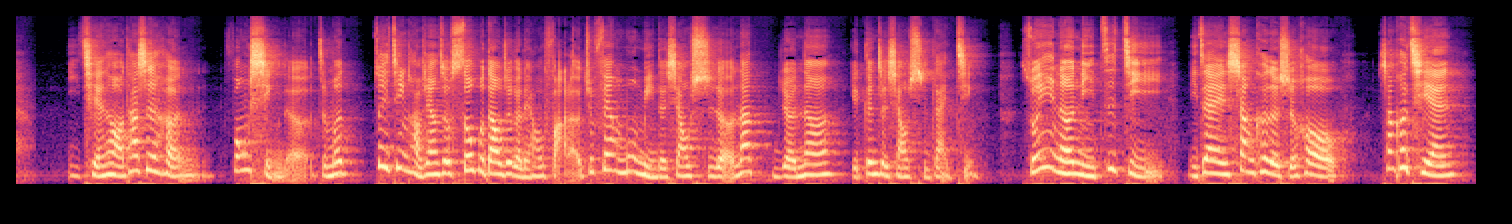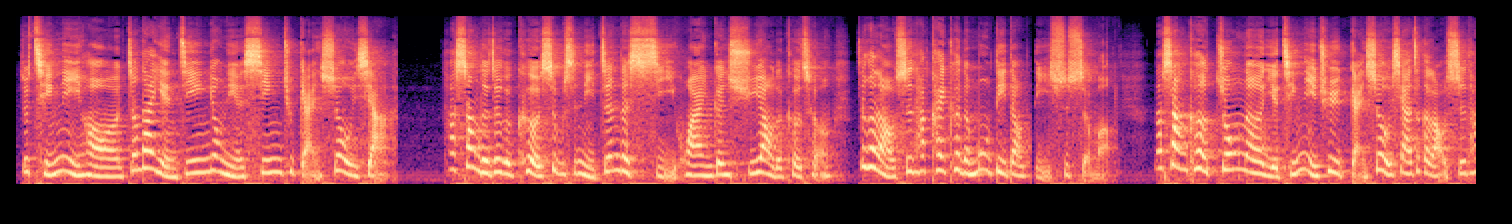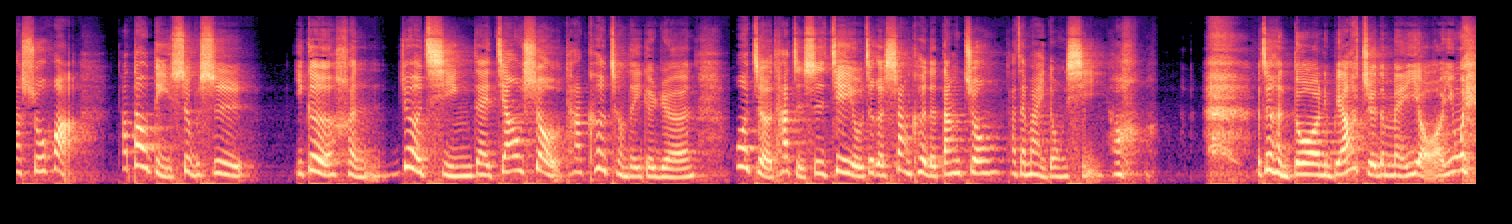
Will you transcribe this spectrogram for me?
以前哈，它是很风行的，怎么？最近好像就搜不到这个疗法了，就非常莫名的消失了。那人呢也跟着消失殆尽。所以呢，你自己你在上课的时候，上课前就请你哈睁大眼睛，用你的心去感受一下，他上的这个课是不是你真的喜欢跟需要的课程？这个老师他开课的目的到底是什么？那上课中呢，也请你去感受一下这个老师他说话，他到底是不是？一个很热情在教授他课程的一个人，或者他只是借由这个上课的当中，他在卖东西哈，这很多，你不要觉得没有哦，因为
